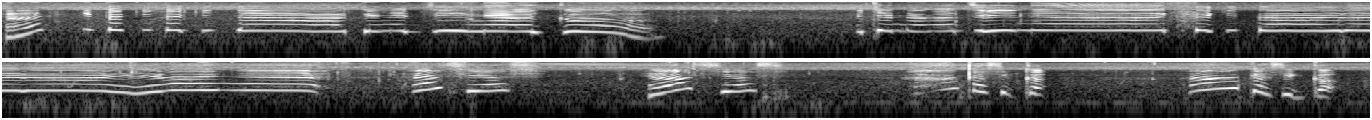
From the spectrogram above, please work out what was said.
あ、来た来た来た。楽しいね、うくん。ういちゃん楽しいね。来た来た。えらいえらい。えらいね。よしよし。よしよし。あー、賢い。あー、賢い。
